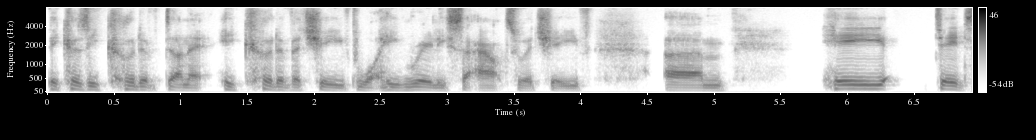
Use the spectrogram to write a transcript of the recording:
because he could have done it, he could have achieved what he really set out to achieve. Um, he did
